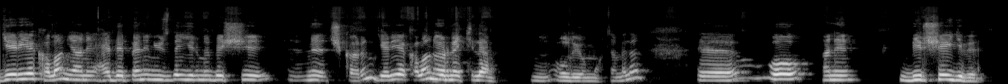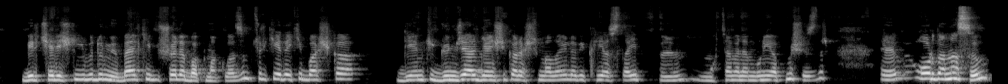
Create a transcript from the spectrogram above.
geriye kalan yani HDP'nin yüzde 25'ini çıkarın geriye kalan örneklem oluyor muhtemelen. E, o hani bir şey gibi bir çelişki gibi durmuyor. Belki şöyle bakmak lazım. Türkiye'deki başka diyelim ki güncel gençlik araştırmalarıyla bir kıyaslayıp muhtemelen bunu yapmışızdır. E, orada nasıl?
